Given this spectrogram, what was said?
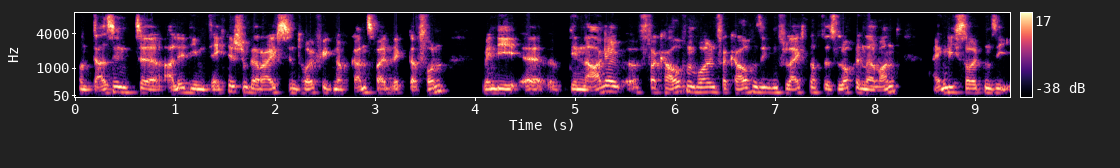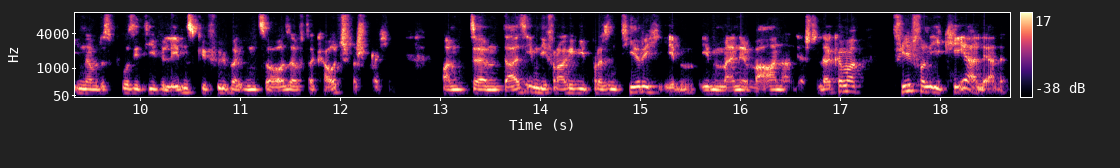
Und da sind äh, alle, die im technischen Bereich sind, häufig noch ganz weit weg davon. Wenn die äh, den Nagel äh, verkaufen wollen, verkaufen sie ihnen vielleicht noch das Loch in der Wand. Eigentlich sollten sie ihnen aber das positive Lebensgefühl bei ihnen zu Hause auf der Couch versprechen. Und ähm, da ist eben die Frage, wie präsentiere ich eben eben meine Waren an der Stelle. Da können wir viel von IKEA lernen.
